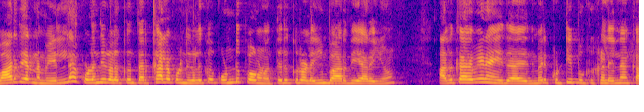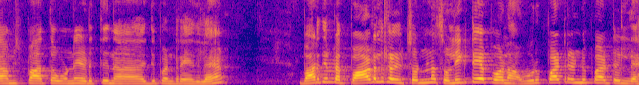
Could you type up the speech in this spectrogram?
பாரதியார் நம்ம எல்லா குழந்தைகளுக்கும் தற்கால குழந்தைகளுக்கும் கொண்டு போகணும். திருக்குறளையும் பாரதியாரையும். அதுக்காகவே நான் இதை இந்த மாதிரி குட்டி புக்குகள் எல்லாம் காமிச்சு பார்த்த உடனே எடுத்து நான் இது பண்ணுறேன் இதில். பாரதியோட பாடல்கள் சொன்னால் சொல்லிக்கிட்டே போகலாம். ஒரு பாட்டு ரெண்டு பாட்டு இல்லை.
